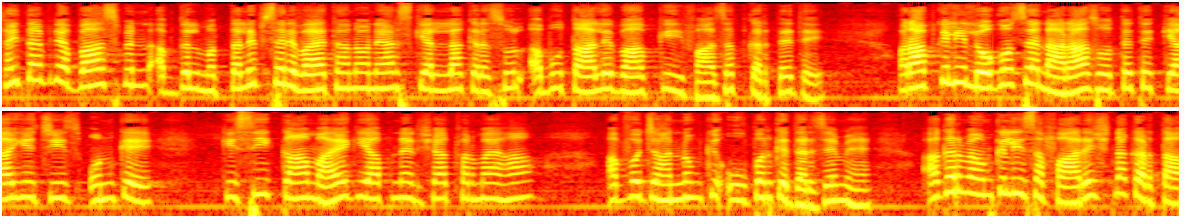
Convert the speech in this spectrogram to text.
سیدنا ابن عباس بن عبد المطلب سے روایت ہے، انہوں نے عرض کی اللہ کے رسول ابو طالب آپ کی حفاظت کرتے تھے اور آپ کے لیے لوگوں سے ناراض ہوتے تھے، کیا یہ چیز ان کے کسی کام آئے گی؟ آپ نے ارشاد فرمایا ہاں اب وہ جہنم کے اوپر کے درجے میں ہیں۔ اگر میں ان کے لیے سفارش نہ کرتا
